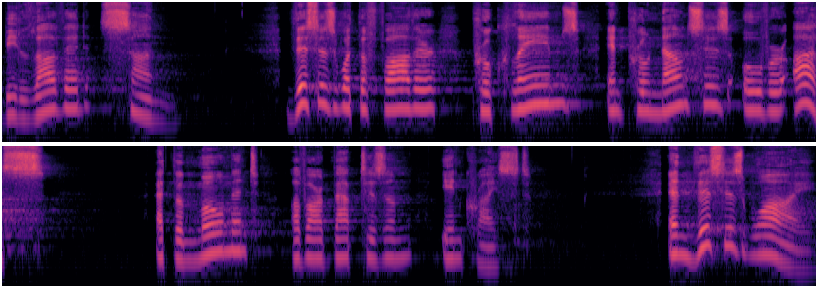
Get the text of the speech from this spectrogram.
beloved son. This is what the Father proclaims and pronounces over us at the moment of our baptism in Christ. And this is why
